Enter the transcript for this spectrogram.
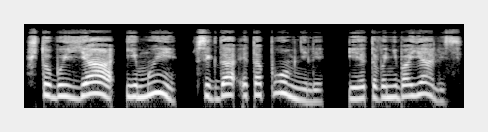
Чтобы я и мы всегда это помнили и этого не боялись.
